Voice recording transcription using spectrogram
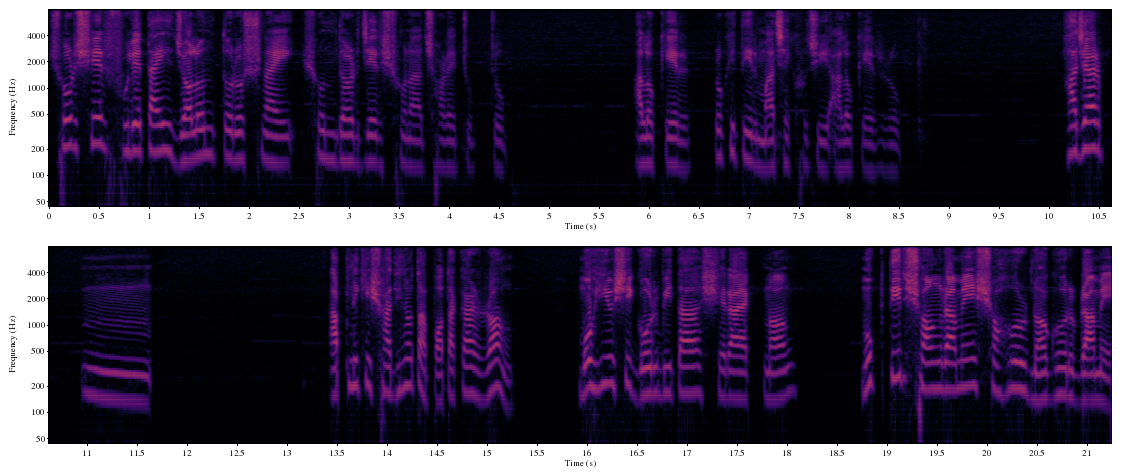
সর্ষের ফুলে তাই জ্বলন্ত রোশনাই সৌন্দর্যের সোনা ঝরে টুপটুপ। আলোকের, প্রকৃতির মাঝে খুঁজি আলোকের রূপ। হাজার আপনি কি স্বাধীনতা পতাকার রং? মহিয়সী গর্বিতা সেরা এক নং। মুক্তির সংগ্রামে শহর নগর গ্রামে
